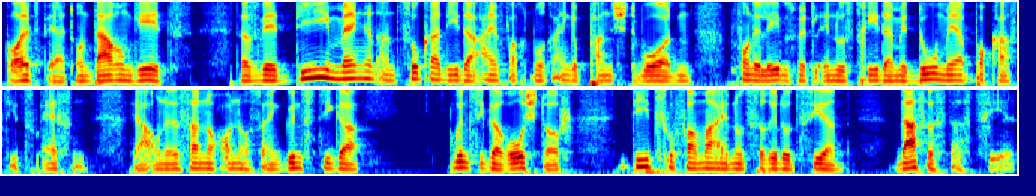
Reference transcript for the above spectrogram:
Gold wert. Und darum geht's dass wir die Mengen an Zucker, die da einfach nur reingepanscht wurden von der Lebensmittelindustrie, damit du mehr Bock hast, die zu essen. Ja, und es ist dann auch noch so ein günstiger, günstiger Rohstoff, die zu vermeiden und zu reduzieren. Das ist das Ziel.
